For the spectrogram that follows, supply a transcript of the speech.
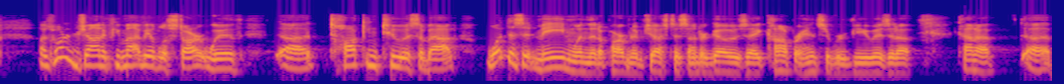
I was wondering, John, if you might be able to start with uh, talking to us about what does it mean when the Department of Justice undergoes a comprehensive review? Is it a kind of uh,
